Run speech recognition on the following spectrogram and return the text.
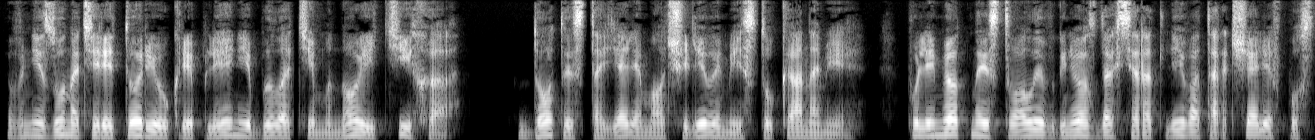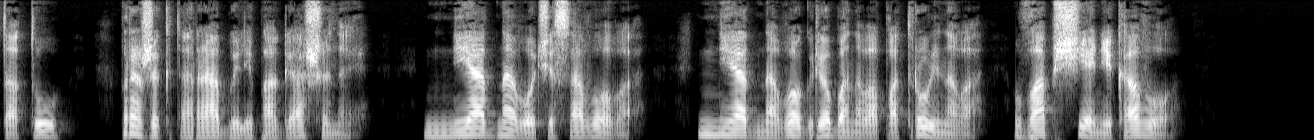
Внизу на территории укреплений было темно и тихо. Доты стояли молчаливыми истуканами. Пулеметные стволы в гнездах сиротливо торчали в пустоту. Прожектора были погашены. Ни одного часового. Ни одного гребаного патрульного. Вообще никого.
